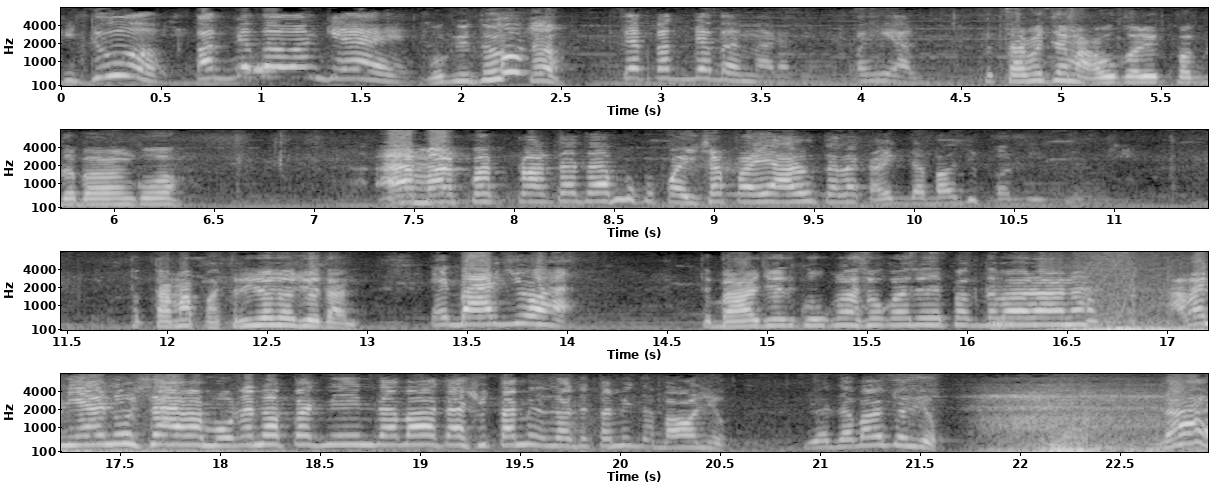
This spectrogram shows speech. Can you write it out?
કીધું પગ દબાવવાનું કે હે હું કીધું તે પગ દબાય મારા પછી હાલ. તો તમે જેમ આવું કર્યું પગ દબાવવાનું કહો? આ માર પગ પાડતા હતા મુકુ પૈસા પાયા આવ્યું તને કંઈક દબાવજો પગ તો તમારા ભત્રીજો જોજો તાન એ બાર ગયો હા. તે બહાર જોઈએ તો કોકના છોકરા જોઈએ પગ દબાવવાના? હવે ન્યાનું છે હવે મોટાના પગની દબાવતા શું તમે લો તો તમે દબાવો લ્યો. લ્યો દબાવજો લ્યો. ના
